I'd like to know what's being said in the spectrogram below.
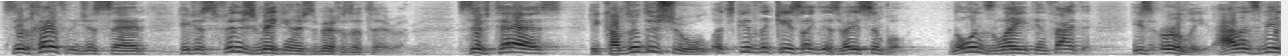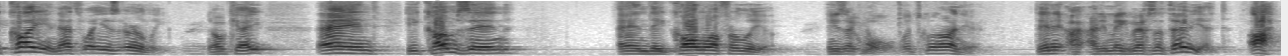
Sif Ches, we just said, he just finished making his birchas Torah. Sif Tes, he comes into shul. Let's give the case like this, very simple. No one's late. In fact, he's early. Happens to be a koyin. That's why he's early. Okay, and he comes in, and they call him off for Leah. And he's like, "Whoa, what's going on here? They didn't, I, I didn't make Berchas yet." Ah.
